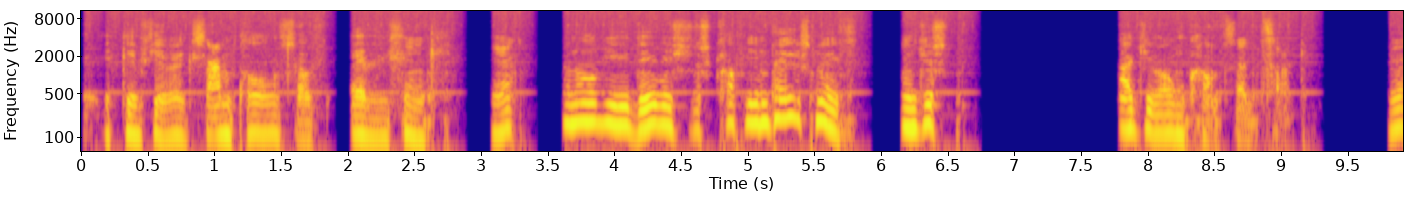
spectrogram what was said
it gives you examples of everything. Yeah. And all you do is just copy and paste it and just add your own content tag. Yeah.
